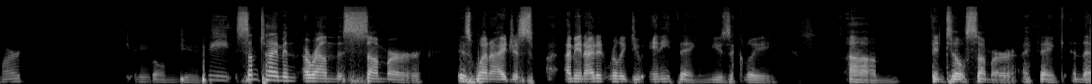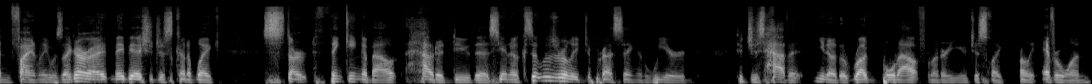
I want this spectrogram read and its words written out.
March, April, June, maybe sometime in around the summer is when I just, I mean, I didn't really do anything musically um, until summer, I think. And then finally was like, all right, maybe I should just kind of like start thinking about how to do this, you know, because it was really depressing and weird to just have it, you know, the rug pulled out from under you, just like probably everyone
